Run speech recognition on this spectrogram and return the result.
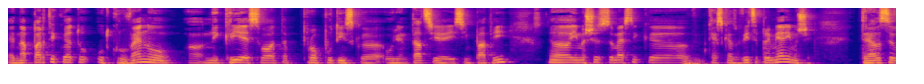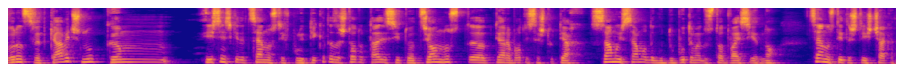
една партия, която откровено не крие своята пропутинска ориентация и симпатии. Имаше съместник, как се казва, вице-премьер имаше. Трябва да се върнат светкавично към истинските ценности в политиката, защото тази ситуационност, тя работи срещу тях. Само и само да го добутаме до 121. Ценностите ще изчакат.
